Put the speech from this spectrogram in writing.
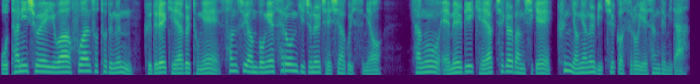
오타니 슈에이와 후안 소토 등은 그들의 계약을 통해 선수 연봉의 새로운 기준을 제시하고 있으며 향후 MLB 계약 체결 방식에 큰 영향을 미칠 것으로 예상됩니다.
